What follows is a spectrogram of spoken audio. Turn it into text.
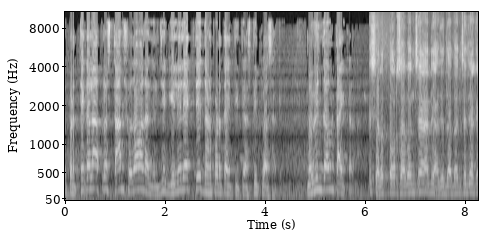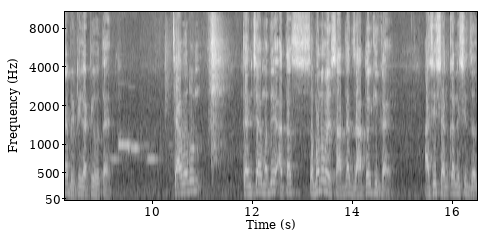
तर प्रत्येकाला आपलं स्थान शोधावं लागेल. जे गेलेले आहेत तेच धडपडत आहेत तिथे अस्तित्वासाठी. नवीन जाऊन काय करणार? शरद पवार साहेबांच्या आणि अजितदादांच्या ज्या काही भेटीगाठी होत आहेत त्यावरून त्यांच्यामध्ये आता समन्वय साधला जातोय की काय अशी शंका निश्चित ज-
